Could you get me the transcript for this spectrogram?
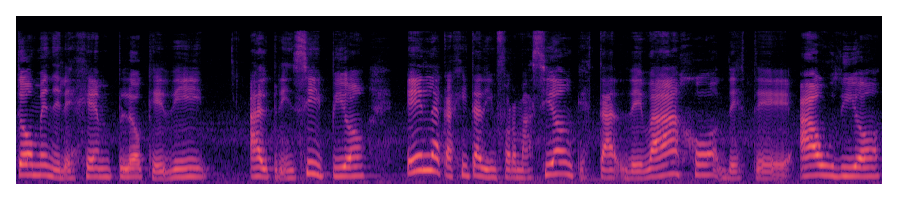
tomen el ejemplo que di al principio. En la cajita de información que está debajo de este audio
